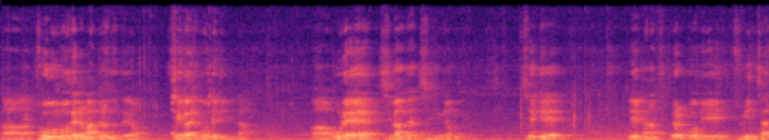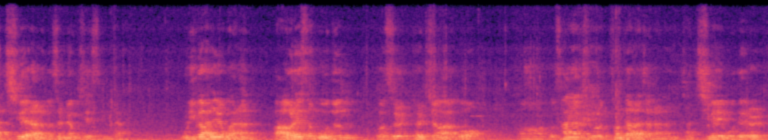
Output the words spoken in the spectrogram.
아, 좋은 모델을 만들었는데요. 세 가지 모델입니다. 아, 올해 지방자치 행정 체계에 관한 특별법이 주민자치회라는 것을 명시했습니다. 우리가 하려고 하는 마을에서 모든 것을 결정하고 어, 또 상향식으로 전달하자라는 자치회 모델을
